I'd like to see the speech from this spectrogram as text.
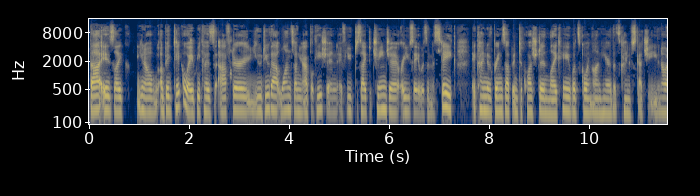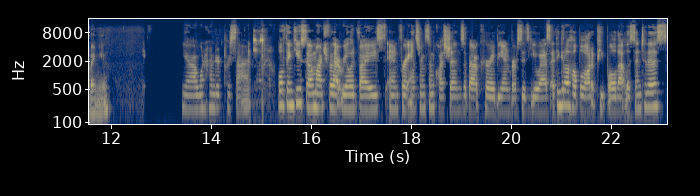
that is like you know a big takeaway because after you do that once on your application if you decide to change it or you say it was a mistake it kind of brings up into question like hey what's going on here that's kind of sketchy you know what i mean yeah, 100%. Well, thank you so much for that real advice and for answering some questions about Caribbean versus US. I think it'll help a lot of people that listen to this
